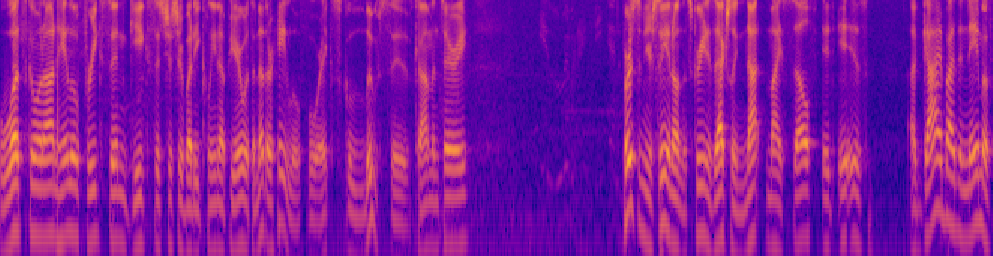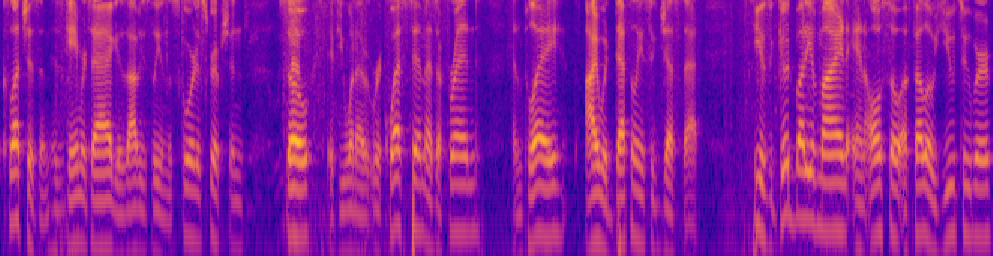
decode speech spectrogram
What's going on, Halo freaks and geeks? It's just your buddy Kleenup here with another Halo 4 exclusive commentary. The person you're seeing on the screen is actually not myself. It is a guy by the name of Clutchism. His gamer tag is obviously in the score description. So, if you want to request him as a friend and play, I would definitely suggest that. He is a good buddy of mine and also a fellow YouTuber.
